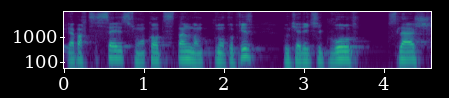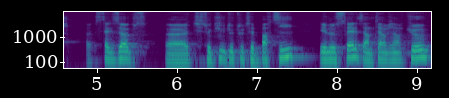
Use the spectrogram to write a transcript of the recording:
et la partie sales sont encore distinctes dans beaucoup d'entreprises. Donc, il y a l'équipe growth slash euh, sales ops euh, qui s'occupe de toute cette partie et le sales intervient que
